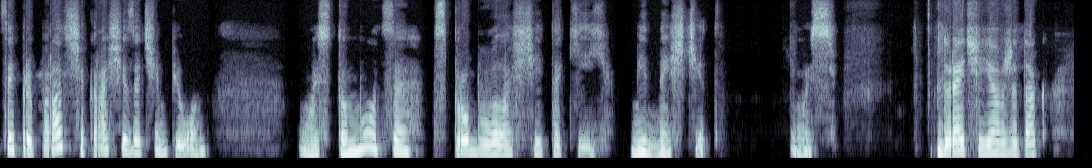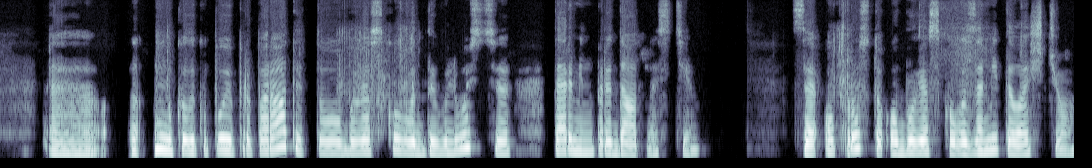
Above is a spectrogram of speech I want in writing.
цей препарат ще кращий за чемпіон. Ось Тому це спробувала ще й такий мідний щит. Ось. До речі, я вже так, е, коли купую препарати, то обов'язково дивлюсь термін придатності. Це просто обов'язково замітила, що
